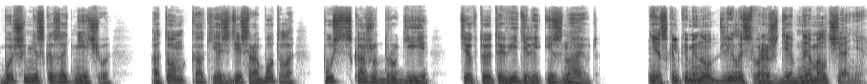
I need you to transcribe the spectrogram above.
Больше мне сказать нечего. О том, как я здесь работала, пусть скажут другие, те, кто это видели и знают». Несколько минут длилось враждебное молчание.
